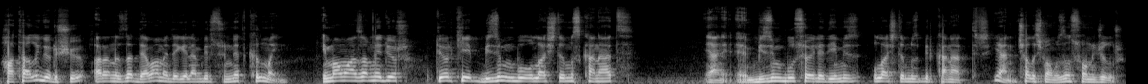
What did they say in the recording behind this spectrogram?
hatalı görüşü aranızda devam ede gelen bir sünnet kılmayın. İmam-ı Azam ne diyor? Diyor ki bizim bu ulaştığımız kanaat yani e, bizim bu söylediğimiz ulaştığımız bir kanaattir. Yani çalışmamızın sonucudur.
